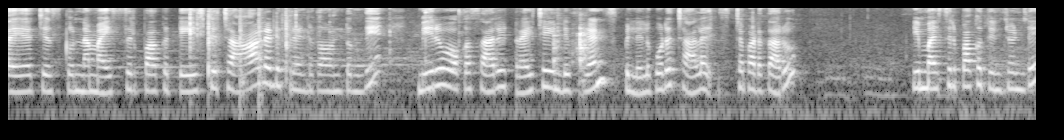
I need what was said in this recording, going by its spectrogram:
తయారు చేసుకున్న మైసూర్ పాక్ టేస్ట్ చాలా డిఫరెంట్గా ఉంటుంది. మీరు ఒకసారి ట్రై చేయండి ఫ్రెండ్స్. పిల్లలు కూడా చాలా ఇష్టపడతారు. ఈ మైసూర్పాకు తింటుంటే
